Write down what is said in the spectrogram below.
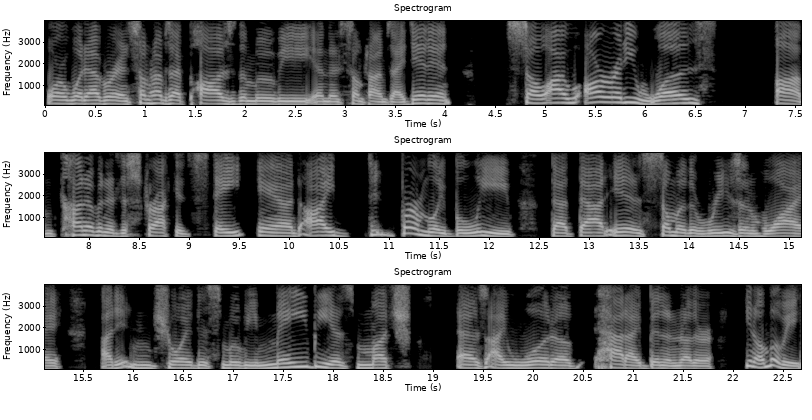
or whatever. And sometimes I paused the movie, and then sometimes I didn't. So I already was um, kind of in a distracted state, and I firmly believe that that is some of the reason why I didn't enjoy this movie maybe as much as I would have had I been in another, you know, movie.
